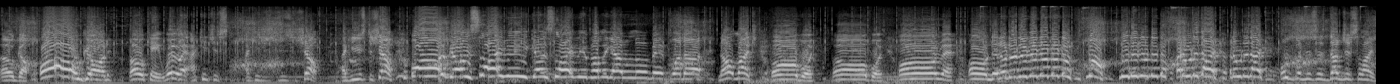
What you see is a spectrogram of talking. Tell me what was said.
Oh god. Oh god. Okay, wait, wait. I can just, I can just use the shell. I can use the shell. Oh, go slimy, go slimy. I'm popping out a little bit, but uh, not much. Oh boy. Oh boy. Oh man. Oh no, no, no, no, no, no, no, no, no, no, no, no, no. I don't want to die. I don't want to die. Oh, but this is dungeon slime.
